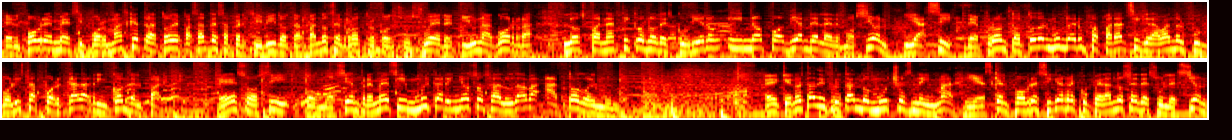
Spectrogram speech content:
El pobre Messi, por más que trató de pasar desapercibido tapándose el rostro con su suéter y una gorra, los fanáticos lo descubrieron y no podían de la emoción. Y así, de pronto, todo el mundo era un paparazzi grabando al futbolista por cada rincón del parque. Eso sí, como siempre, Messi muy cariñoso saludaba a todo el mundo. El que no está disfrutando mucho es Neymar, y es que el pobre sigue recuperándose de su lesión.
